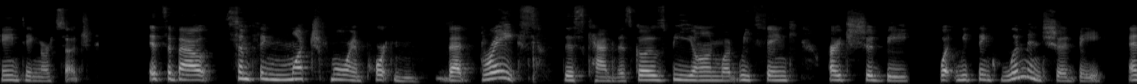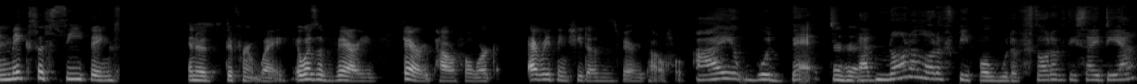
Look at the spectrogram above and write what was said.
painting or such. It's about something much more important that breaks this canvas, goes beyond what we think art should be, what we think women should be, and makes us see things in a different way. It was a very, very powerful work. Everything she does is very powerful. I would bet mm-hmm. that not a lot of people would have thought of this idea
